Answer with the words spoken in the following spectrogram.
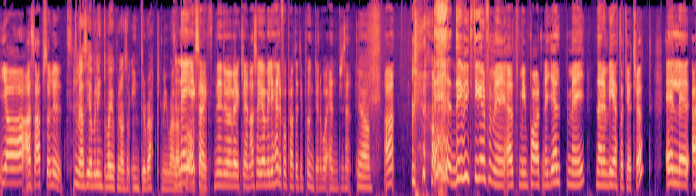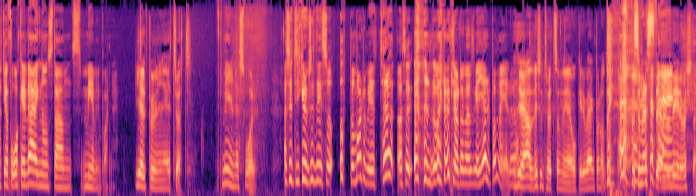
Ja, alltså absolut. Men alltså, jag vill inte vara ihop med någon som interrupt me I'm Nej talking. exakt, nej det var verkligen. Alltså, jag vill ju hellre få prata till punkten och få en present. Ja. Ja. det är viktigare för mig att min partner hjälper mig när den vet att jag är trött. Eller att jag får åka iväg någonstans med min partner. Hjälper mig när jag är trött. För mig är den där svår. Alltså jag tycker också att det är så uppenbart om jag är trött. Alltså, då är det klart att han ska hjälpa mig. Eller? Jag är aldrig så trött som när jag åker iväg på någonting. På semester, alltså, det är det värsta.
